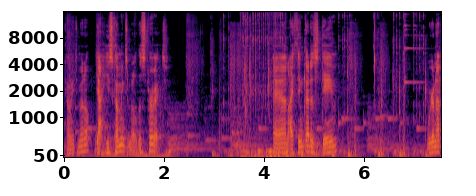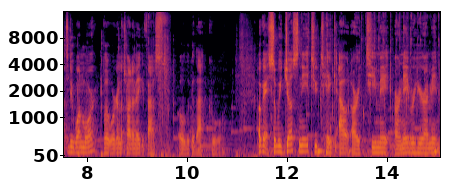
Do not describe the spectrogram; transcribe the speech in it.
coming to middle. Yeah, he's coming to middle. This is perfect. And I think that is game. We're gonna have to do one more, but we're gonna try to make it fast. Oh, look at that. Cool. Okay, so we just need to take out our teammate, our neighbor here, I mean.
